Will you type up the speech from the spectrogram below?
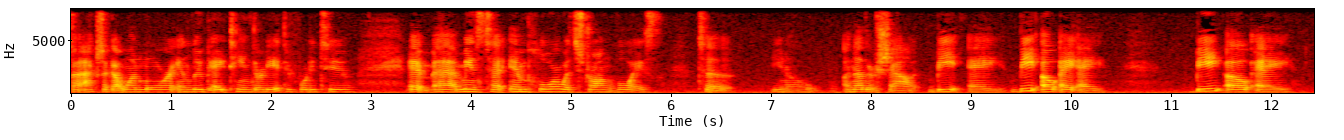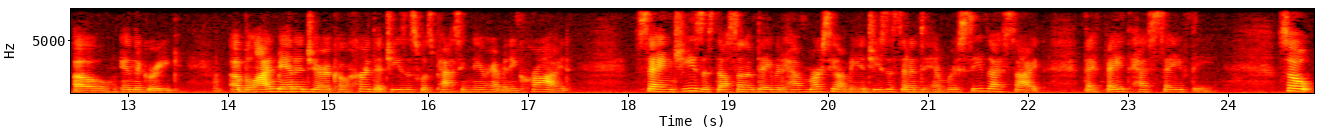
I actually got one more in Luke 18, 38 through 42. It uh, means to implore with strong voice, to, you know, another shout, B-A, B-O-A-A, B-O-A O in the Greek. A blind man in Jericho heard that Jesus was passing near him, and he cried, saying, Jesus, thou son of David, have mercy on me. And Jesus said unto him, Receive thy sight, thy faith has saved thee. So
